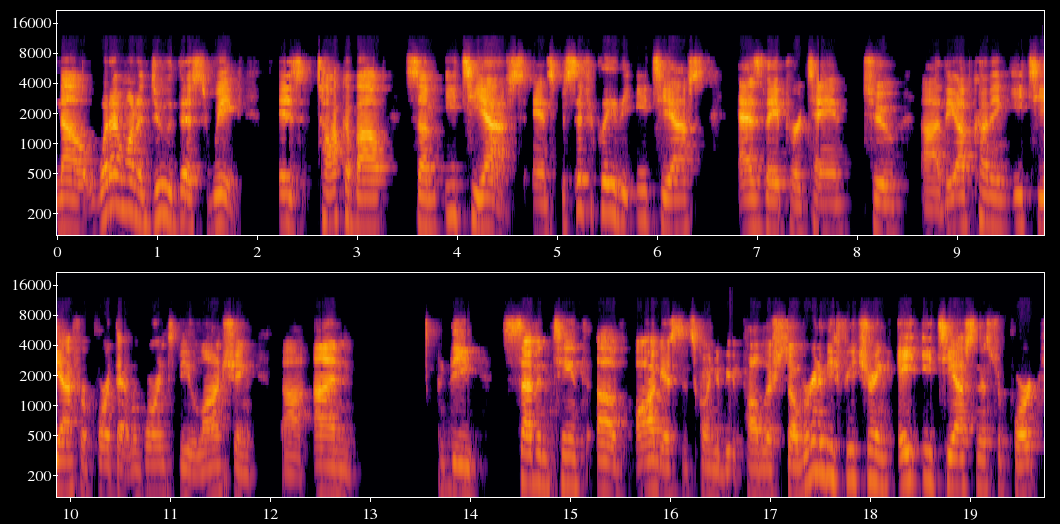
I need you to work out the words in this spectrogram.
now, what I want to do this week is talk about some ETFs and specifically the ETFs as they pertain to uh, the upcoming ETF report that we're going to be launching uh, on the 17th of August, it's going to be published. So we're going to be featuring eight ETFs in this report.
